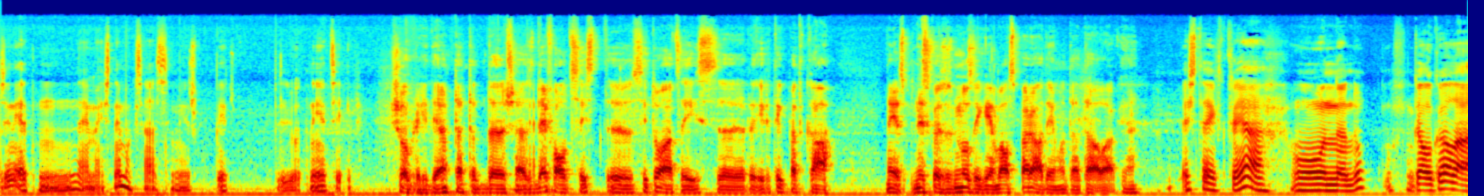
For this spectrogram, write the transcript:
ziniet, nē, mēs nemaksāsim, ir, ir ļoti niecīgi. Šobrīd, jā, tad, tad eh, šās default eh, situācijas eh, ir tikpat kā neskatoties uz milzīgiem valsts parādiem un tā tālāk. Jā. Es teiktu, ka jā, un nu, galu galā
